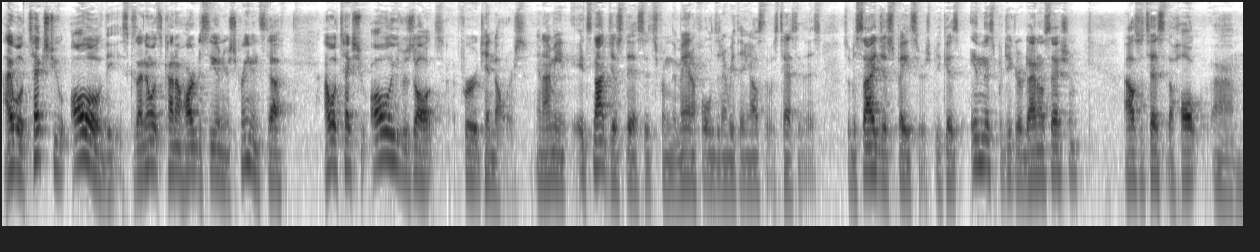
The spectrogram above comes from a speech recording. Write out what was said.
I will text you all of these because I know it's kind of hard to see on your screen and stuff. I will text you all these results for $10. And I mean, it's not just this, it's from the manifolds and everything else that was tested this. So besides just spacers, because in this particular dyno session, I also tested the Hulk um,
